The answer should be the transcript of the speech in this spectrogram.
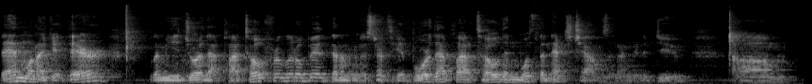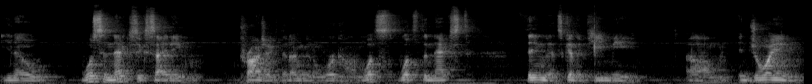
then when I get there, let me enjoy that plateau for a little bit. Then I'm going to start to get bored of that plateau. Then what's the next challenge that I'm going to do? Um, you know, what's the next exciting project that I'm going to work on? What's what's the next thing that's going to keep me um, enjoying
